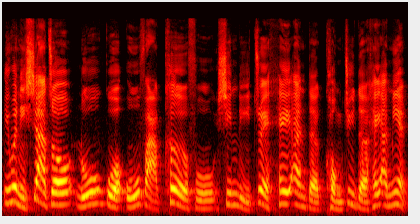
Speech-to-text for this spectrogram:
因为你下周如果无法克服心里最黑暗的恐惧的黑暗面，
